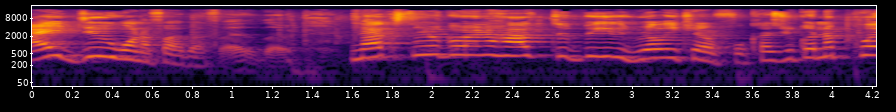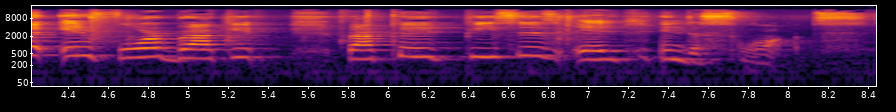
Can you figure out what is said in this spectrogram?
I do want a five by five though. Next, you're going to have to be really careful because you're going to put in four bracket bracket pieces in in the slots.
